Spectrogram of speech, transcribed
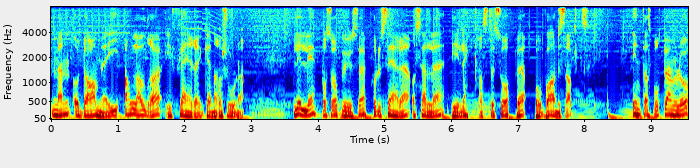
menn og damer i alle aldre i flere generasjoner. Lilly på Såpehuset produserer og selger de lekreste såpe og badesalt. Intersport Bømlo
